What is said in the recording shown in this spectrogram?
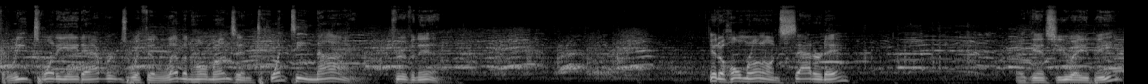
328 average with 11 home runs and 29 driven in. Hit a home run on Saturday against UAB.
